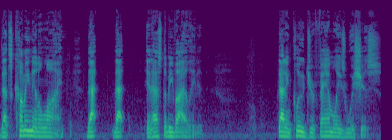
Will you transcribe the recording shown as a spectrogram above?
that's coming in a line, that that it has to be violated. That includes your family's wishes.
